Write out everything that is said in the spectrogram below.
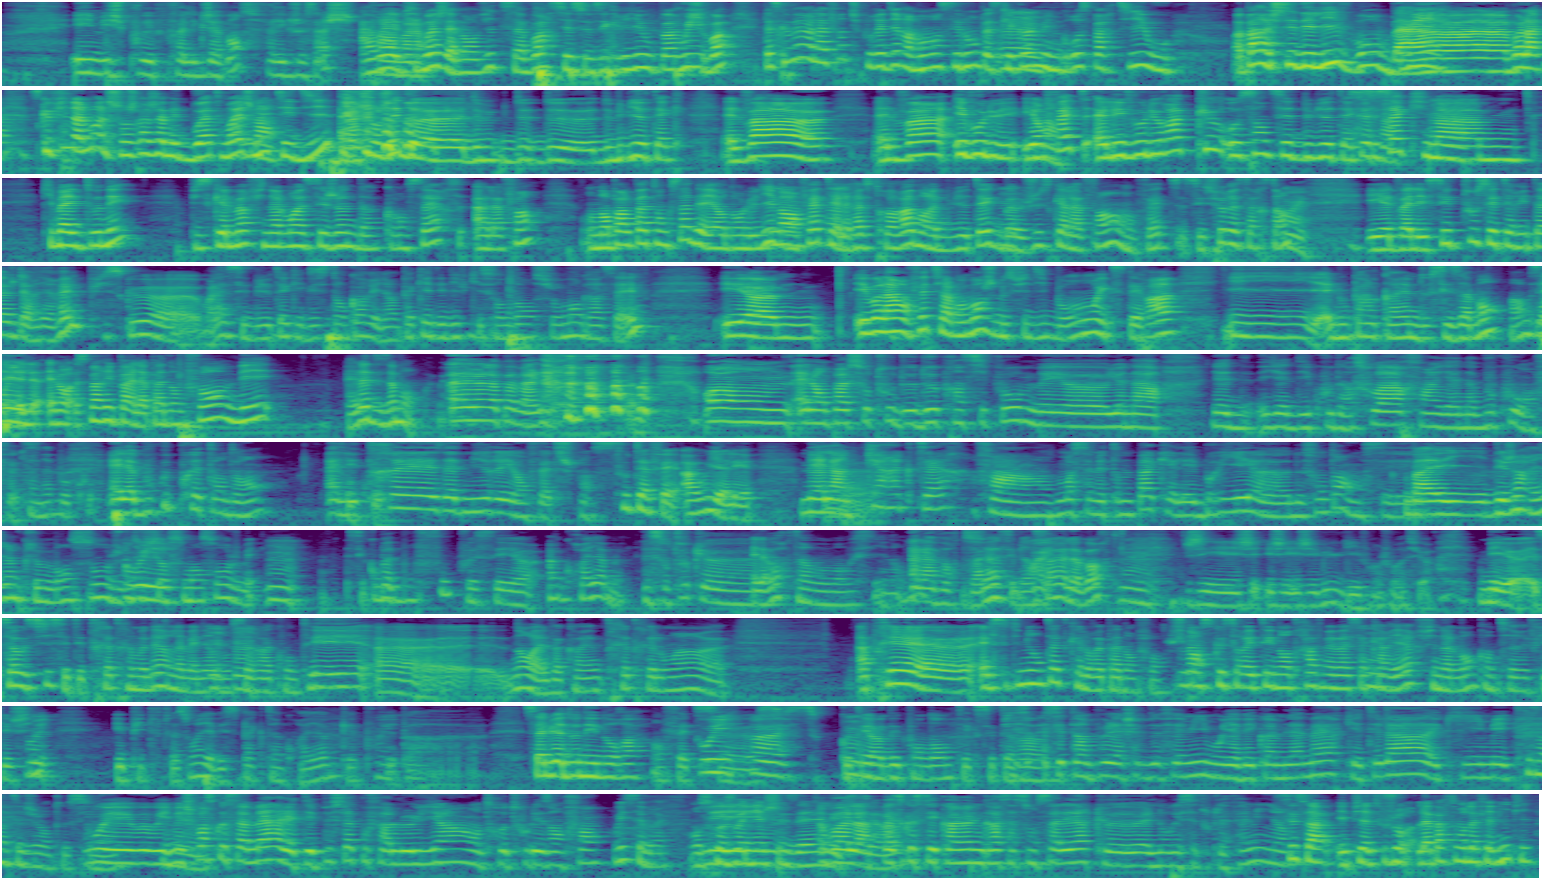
Et mais je pouvais, fallait que j'avance, fallait que je sache. Ah ouais, et puis moi j'avais envie de savoir si elle se faisait griller ou pas, oui. tu vois. Parce que même à la fin, tu pourrais dire à un moment c'est long parce qu'il y a quand mm. même une grosse partie où à part acheter des livres, bon, bah voilà. Parce que finalement, elle changera jamais de boîte. Moi, je m'étais dit, elle va changer de, de, de, de, bibliothèque. Elle va, euh, elle va évoluer. Et en fait, elle évoluera que au sein de cette bibliothèque. C'est ça. qui m'a mm. qui m'a étonnée, puisqu'elle meurt finalement assez jeune d'un cancer à la fin. On n'en parle pas tant que ça d'ailleurs dans le livre. en fait, elle restera dans la bibliothèque bah, mm. jusqu'à la fin, en fait, c'est sûr et certain. Et elle va laisser tout cet héritage derrière elle, puisque euh, voilà, cette bibliothèque existe encore. Et il y a un paquet des livres qui sont dedans, sûrement grâce à elle. Et, euh, et, voilà, en fait, il y a un moment, je me suis dit, bon, etc. elle nous parle quand même de ses amants. Hein, elle, elle, se marie pas, elle n'a pas d'enfant, mais elle a des amants. Elle en a pas mal. elle en parle surtout de deux principaux, mais euh, il y en a, il y, a, des coups d'un soir. Enfin, il y en a beaucoup en fait. Il y en a beaucoup. Elle a beaucoup de prétendants. Elle est très admirée en fait, je pense. Tout à fait. Ah oui, elle est. Mais elle a un euh, caractère. Enfin, moi, ça m'étonne pas qu'elle ait brillé euh, de son temps. Bah, déjà rien que le mensonge, je sur ce mensonge, mais. Mm. C'est complètement fou. C'est euh, incroyable. Et surtout que. Elle avorte à un moment aussi, non? Elle avorte. Voilà, c'est bien Ouais. ça, elle avorte. Mm. J'ai lu le livre, je vous rassure. Mais euh, ça aussi, c'était très très moderne, la manière dont Mm, c'est mm. raconté. Euh, non, elle va quand même très très loin. Après, elle s'était mis en tête qu'elle aurait pas d'enfant. Je Non. pense que ça aurait été une entrave même à sa carrière, finalement, quand il réfléchit. Oui. Et puis, de toute façon, il y avait ce pacte incroyable qu'elle pouvait Oui. pas... Ça lui a donné une aura, en fait. Oui, ce, ouais. ce côté indépendante, etc. C'était un peu la chef de famille. Bon, il y avait quand même la mère qui était là et qui. Mais... Très intelligente aussi. Oui, oui, oui. Mais Mm. je pense que sa mère, elle était plus là pour faire le lien entre tous les enfants. Oui, c'est vrai. On se Mais- rejoignait chez elle, Voilà, etc. parce que c'est quand même grâce à son salaire qu'elle nourrissait toute la famille. hein. C'est ça. Et puis il y a toujours l'appartement de la famille, puis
